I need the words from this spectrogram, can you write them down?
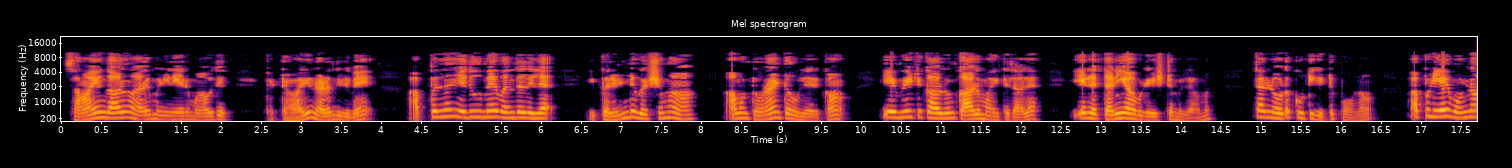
சாயங்காலம் அரை மணி நேரமாவது கட்டாயம் நடந்துடுவேன். அப்பெல்லாம் எதுவுமே வந்ததில்ல. இப்ப ரெண்டு வருஷமா அவன் டொராண்டோவில் இருக்கான். என் வீட்டுக்காரரும் காலம் ஆயிட்டதால என்னை தனியா விட இஷ்டம் இல்லாம தன்னோட கூட்டிக்கிட்டு போனான். அப்படியே ஒன்னா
